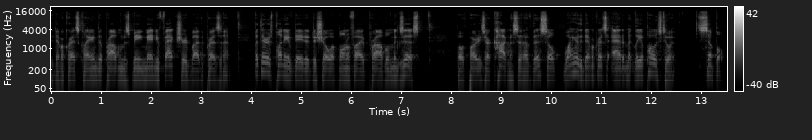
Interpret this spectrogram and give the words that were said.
The Democrats claim the problem is being manufactured by the president, but there is plenty of data to show a bona fide problem exists. Both parties are cognizant of this, so why are the Democrats adamantly opposed to it? Simple.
